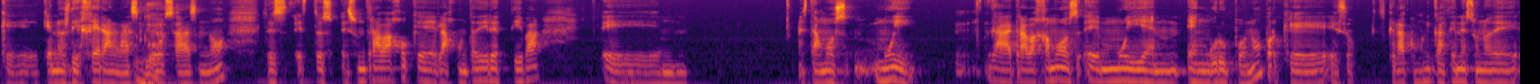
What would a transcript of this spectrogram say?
que, nos dijeran las cosas, ¿no? Entonces, esto es, un trabajo que la Junta Directiva eh, estamos muy, trabajamos eh, muy en, grupo, ¿no? Porque eso, es que la comunicación es uno de,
